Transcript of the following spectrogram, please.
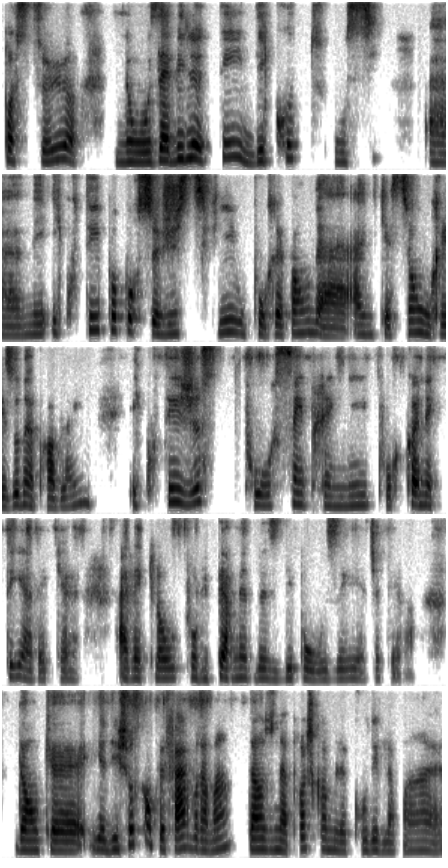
posture, nos habiletés d'écoute aussi. Euh, mais écouter, pas pour se justifier ou pour répondre à, une question ou résoudre un problème, écouter juste pour s'imprégner, pour connecter avec, euh, avec l'autre, pour lui permettre de se déposer, etc. Donc, euh, il y a des choses qu'on peut faire vraiment dans une approche comme le co-développement euh,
